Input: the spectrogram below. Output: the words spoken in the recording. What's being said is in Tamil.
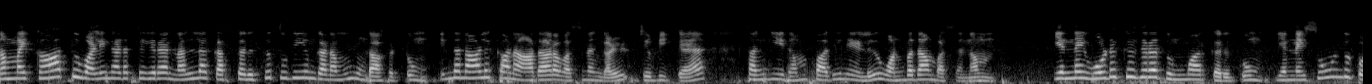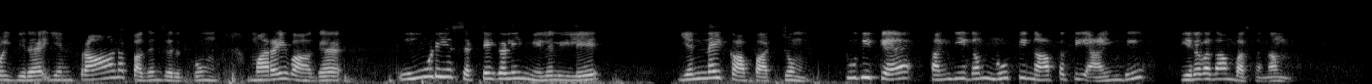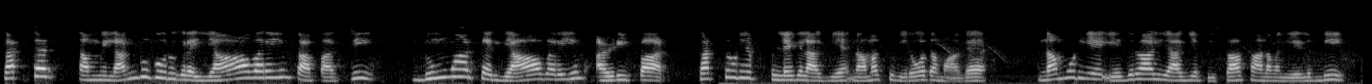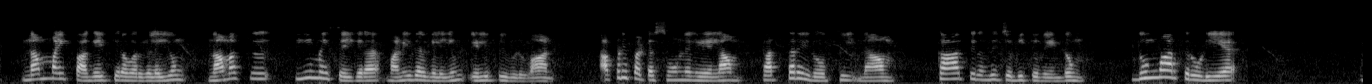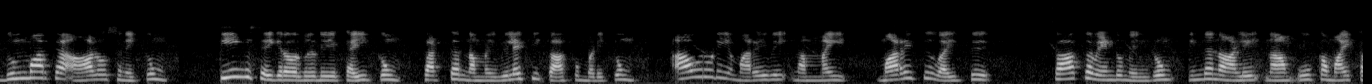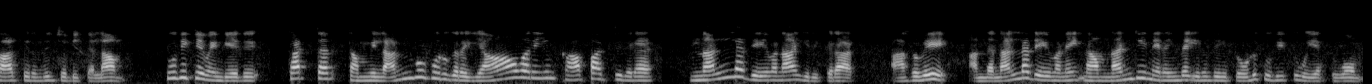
நம்மை காத்து வழி நடத்துகிற நல்ல கர்த்தருக்கு துதியும் கனமும் உண்டாகட்டும். இந்த நாளுக்கான ஆதார வசனங்கள் ஜெபிக்க சங்கீதம் பதினேழு ஒன்பதாம் வசனம். என்னை ஒடுக்குகிற துன்மார்க்கருக்கும் என்னை சூழ்ந்து கொள்கிற என் பிராண பகஞ்சருக்கும் மறைவாக உம்முடைய செட்டைகளின் நிழலிலே என்னை காப்பாற்றும். துதிக்க சங்கீதம் நூத்தி நாற்பத்தி ஐந்து இருபதாம் வசனம். கர்த்தர் தம்மில் அன்பு கூறுகிற யாவரையும் காப்பாற்றி துன்மார்க்கர் யாவரையும் அழிப்பார். கர்த்தருடைய பிள்ளைகளாகிய நமக்கு விரோதமாக நம்முடைய எதிராளியாகிய பிசாசானவன் எழும்பி நம்மை பகைக்கிறவர்களையும் நமக்கு தீமை செய்கிற மனிதர்களையும் எழுப்பி விடுவான். அப்படிப்பட்ட சூழ்நிலையெல்லாம் கர்த்தரை நோக்கி நாம் காத்திருந்து ஜெபிக்க வேண்டும். துன்மார்க்கருடைய துன்மார்க்க ஆலோசனைக்கும் தீங்கு செய்கிறவர்களுடைய கைக்கும் கர்த்தர் நம்மை விலக்கி காக்கும்படிக்கும் அவருடைய மறைவில் நம்மை மறைத்து வைத்து காக்க வேண்டும் என்றும் இந்த நாளில் நாம் ஊக்கமாய் காத்திருந்து ஜெபிக்கலாம். துதிக்க வேண்டியது கர்த்தர் தம்மில் அன்பு கூறுகிற யாவரையும் காப்பாற்றுகிற நல்ல தேவனாய் இருக்கிறார். ஆகவே அந்த நல்ல தேவனை நாம் நன்றி நிறைந்த இருதயத்தோடு துதித்து உயர்த்துவோம்.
